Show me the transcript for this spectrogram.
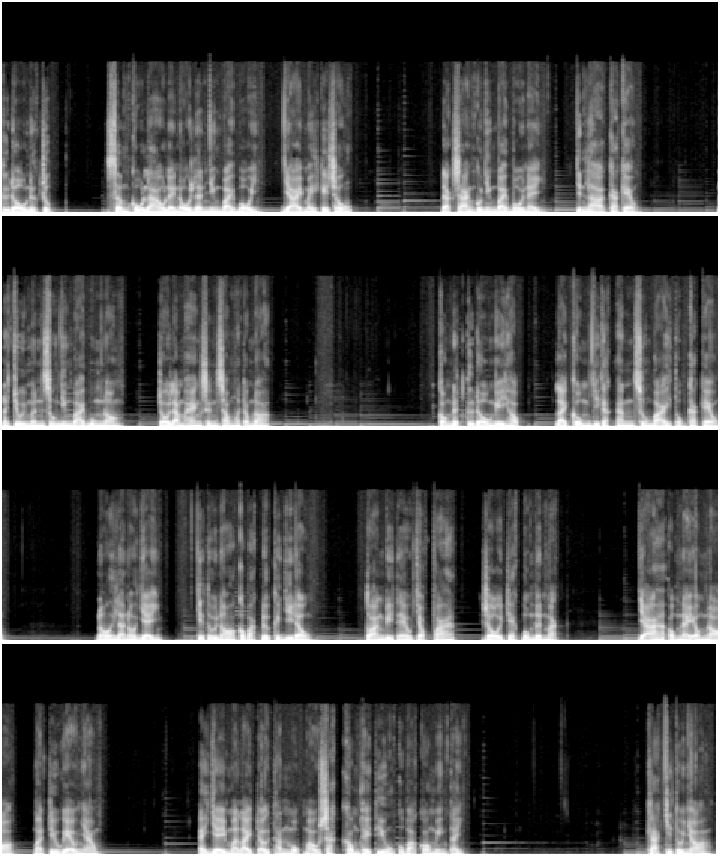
Cứ độ nước rút, Sớm cụ lao lại nổi lên những bãi bồi Dài mấy cây số. Đặc sản của những bãi bồi này Chính là cá kèo. Nó chui mình xuống những bãi bùn non, Rồi làm hang sinh sống ở trong đó. Con nít cứ độ nghỉ học, Lại cùng với các anh xuống bãi thục cá kèo. Nói là nói vậy Chứ tụi nó có bắt được cái gì đâu Toàn đi theo chọc phá Rồi trét bùn lên mặt Giả ông này ông nọ Mà trêu ghẹo nhau ấy vậy mà lại trở thành một màu sắc không thể thiếu của bà con miền Tây. Khác với tụi nhỏ,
